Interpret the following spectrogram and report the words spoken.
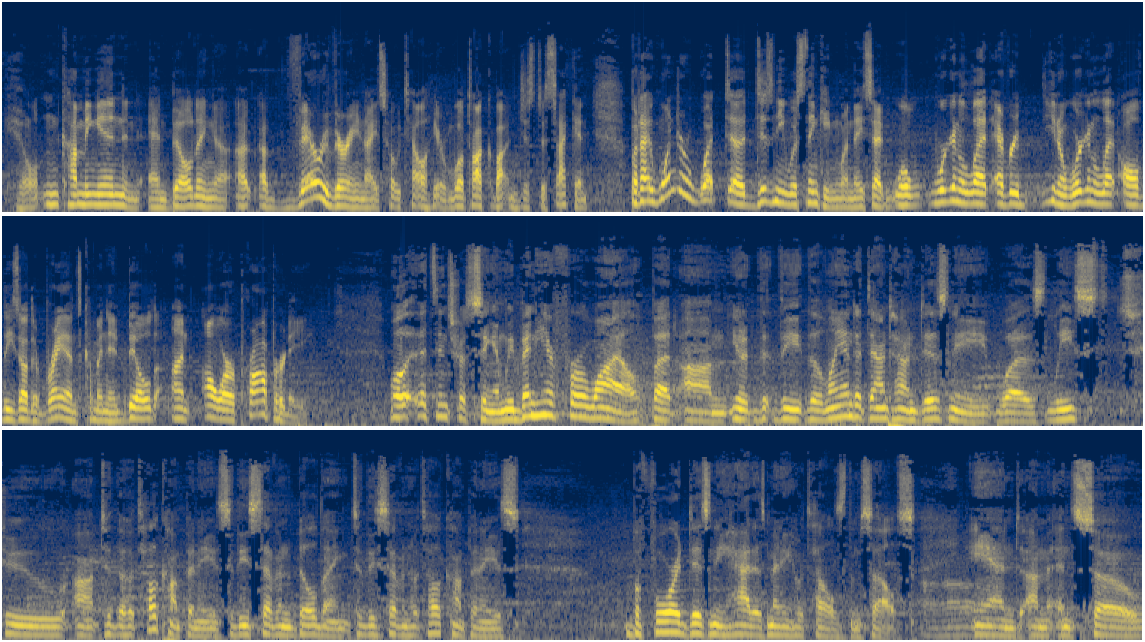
Hilton coming in and, and building a, a, very, very nice hotel here. We'll talk about in just a second. But I wonder what uh, Disney was thinking when they said, well, we're going to let every, you know, we're going to let all these other brands come in and build on our property. Well, it's interesting, and we've been here for a while. But um, you know, the, the, the land at downtown Disney was leased to uh, to the hotel companies, to these seven building, to these seven hotel companies, before Disney had as many hotels themselves. Uh-huh and um, and so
